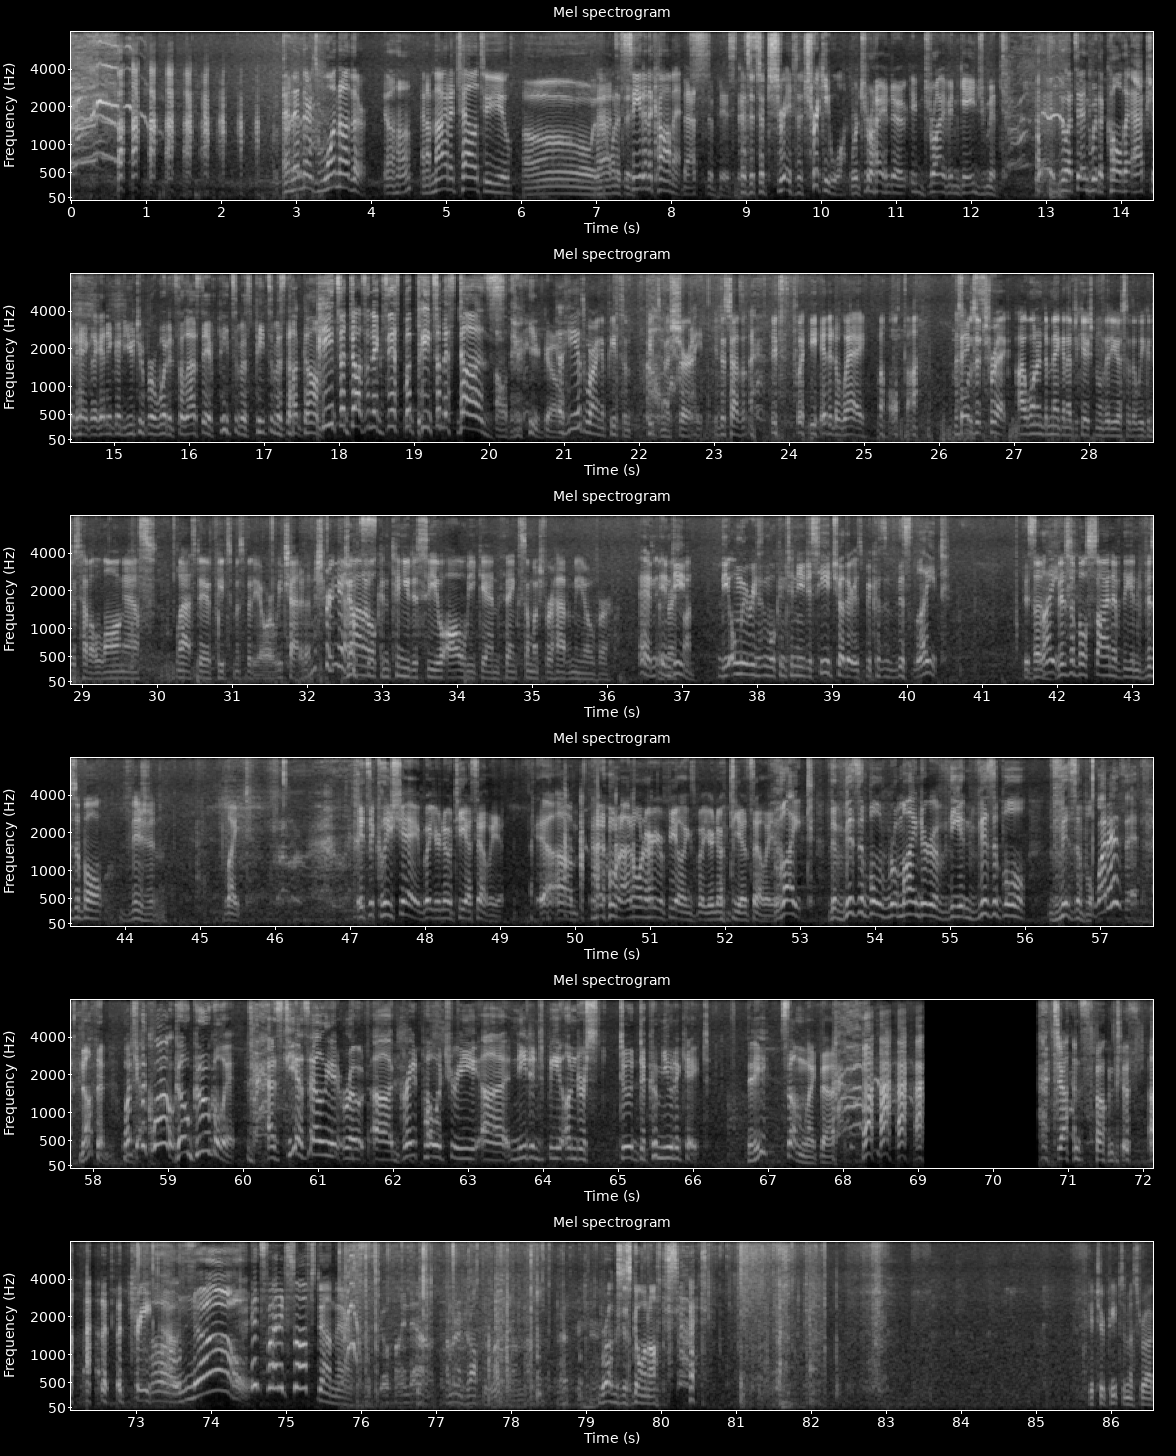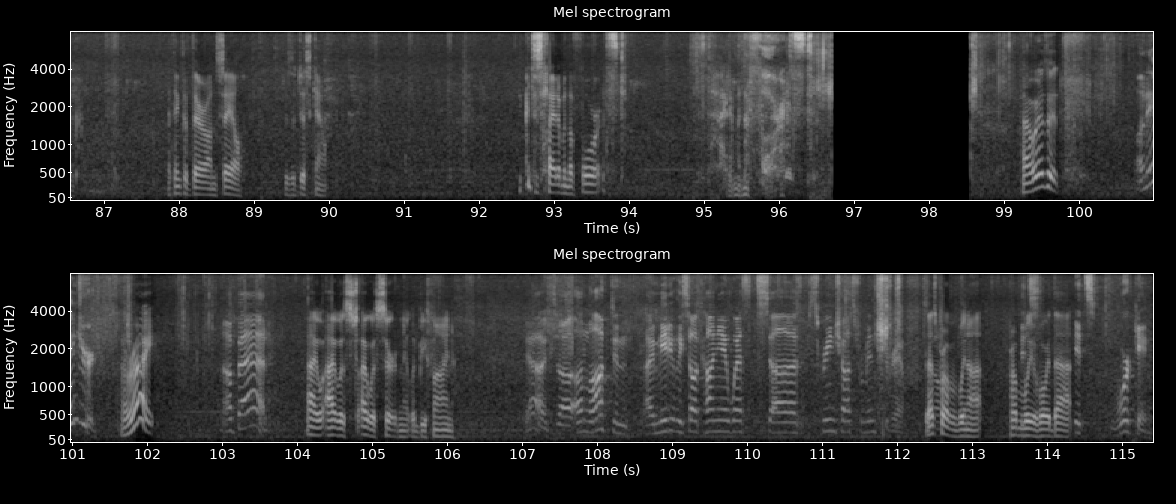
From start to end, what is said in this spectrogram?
And then there's one other, Uh huh. and I'm not going to tell it to you. Oh, that's I want to see it in the comments. that's the business. because it's a it's a tricky one. We're trying to drive engagement. Let's end with a call to action, Hank, like any good YouTuber would. It's the last day of Pizzamas, pizzamas.com. Pizza doesn't exist, but Pizzamas does. oh, there you Uh, go. He is wearing a pizza Pizzamas shirt. right. He just hasn't. He just put, he hid it away the whole time. This was a trick. I wanted to make an educational video so that we could just have a long ass last day of Pizzamas video where we chatted in a tree. John, I will continue to see you all weekend. Thanks so much for having me over. And It's been very indeed, the only reason we'll continue to see each other is because of this light. This The light. visible sign of the invisible vision. light. It's a cliche, but you're no T.S. Eliot. Um, I don't. I don't want to hurt your feelings, but you're no T.S. Eliot. Light, the visible reminder of the invisible visible. What is it? Nothing. What's Go- the quote? Go Google it. As T.S. Eliot wrote, uh, great poetry uh, needn't be understood to communicate. Did he? Something like that. John's phone just fell out of the tree. Oh no! It's fine. It's soft down there. Let's go find out. I'm gonna drop the rug down though. That's for sure. Rug's just going off the side. Get your Pizzamas rug. I think that they're on sale. There's a discount. You could just hide them in the forest. Just hide them in the forest. How is it? Uninjured. All right. Not bad. I, I was I was certain it would be fine. Yeah, it's uh, unlocked, and I immediately saw Kanye West's uh, screenshots from Instagram. That's So probably not. Probably avoid that. It's working.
